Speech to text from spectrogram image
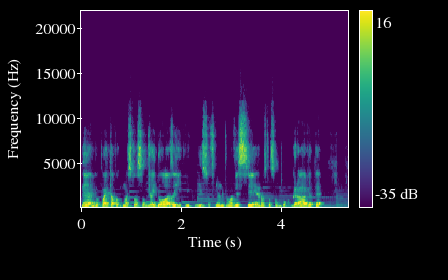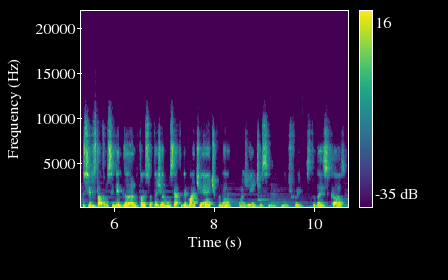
Né? Meu pai estava com uma situação já idosa e, e, e, sofrendo de um AVC, era uma situação um pouco grave até. Os filhos estavam se negando, tal. isso até gerou um certo debate ético, né, com a gente, assim, a gente foi estudar esse caso.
